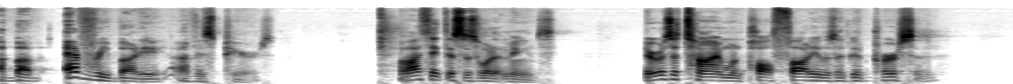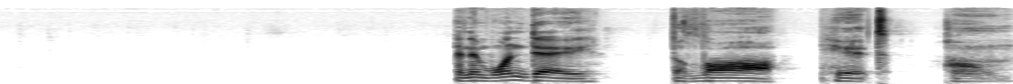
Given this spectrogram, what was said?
above everybody of his peers. Well, I think this is what it means. There was a time when Paul thought he was a good person. And then one day, the law hit home.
